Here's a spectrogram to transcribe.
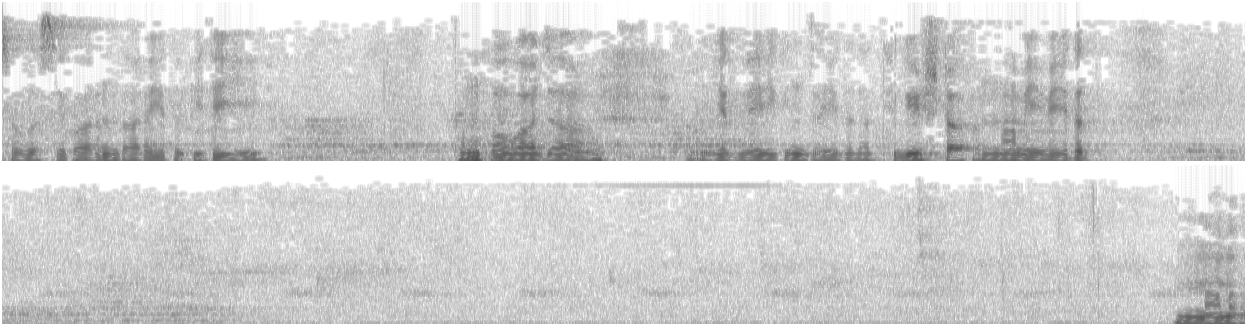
ശോകസ്യ പാരം താരയതു ഇതി തം ഹോവാച യദ്വൈ കിഞ്ചൈതദധ്യഗീഷ്ടഹം നാമേവേദത് നാമവ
